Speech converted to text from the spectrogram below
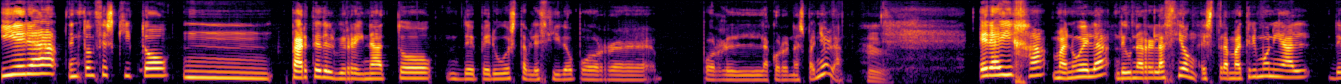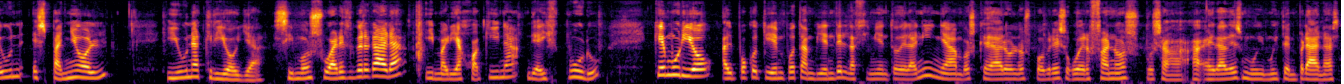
y era entonces Quito mm, parte del virreinato de Perú establecido por, eh, por la corona española. Mm. Era hija, Manuela, de una relación extramatrimonial de un español y una criolla, Simón Suárez Vergara y María Joaquina de Aizpuru, que murió al poco tiempo también del nacimiento de la niña. Ambos quedaron los pobres huérfanos pues, a, a edades muy, muy tempranas.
